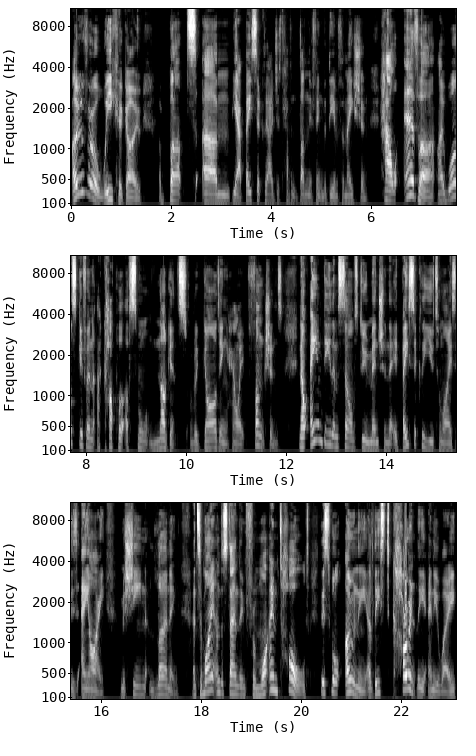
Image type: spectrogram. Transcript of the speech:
over a week ago but um, yeah, basically I just haven't done anything with the information. However, I was given a couple of small nuggets regarding how it functions. Now, AMD themselves do mention that it basically utilizes AI, machine learning, and to my understanding, from what I'm told, this will only, at least currently anyway,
